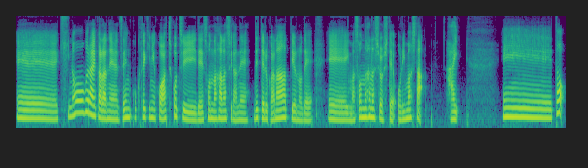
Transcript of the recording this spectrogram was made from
えー、昨日ぐらいからね、全国的にこう、あちこちでそんな話がね、出てるかなっていうので、えー、今そんな話をしておりました。はい。えーと、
